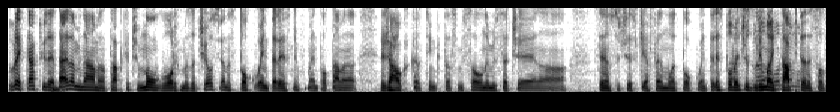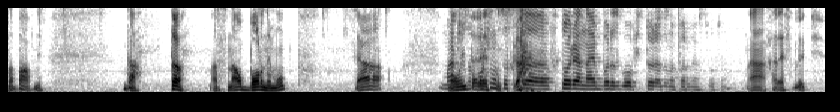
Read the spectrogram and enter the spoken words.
Добре, както и да е, дай да минаваме нататък, че много говорихме за Челси, а не са толкова интересни в момента. Там е жалка картинката, смисъл. Не мисля, че на средностатическия фен му е толкова интерес. То вече дори майтапите Борнемут. не са забавни. Да. Та, Арсенал Борнемут. Сега... Матчът започна с а, втория най-бърз гол в историята на първенството. А, хареса ли ти?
